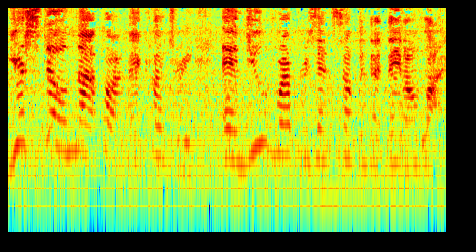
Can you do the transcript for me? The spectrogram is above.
You're still not part of that country, and you represent something that they don't like.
